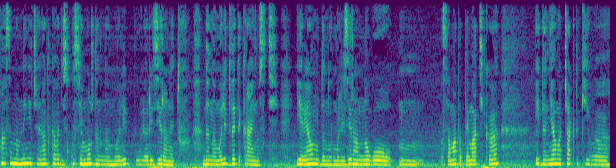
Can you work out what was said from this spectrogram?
Аз съм на мнение, че една такава дискусия може да намали поляризирането, да намали двете крайности и реално да нормализира много м- самата тематика и да няма чак такива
